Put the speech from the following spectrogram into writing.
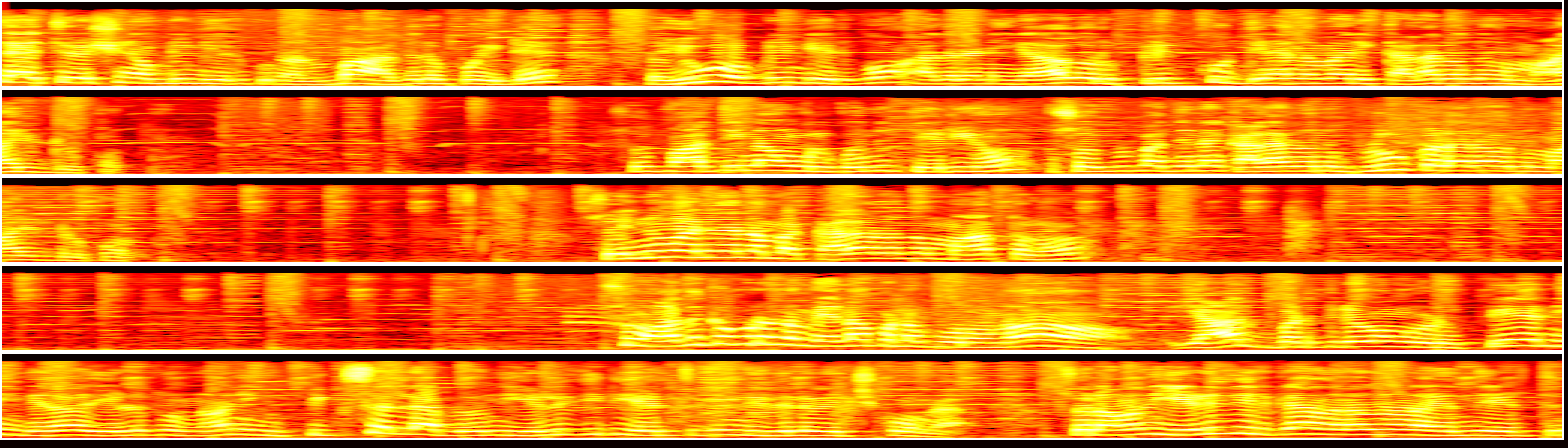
சேச்சுரேஷன் அப்படின்னு இருக்கும் நண்பா. அதில் போயிட்டு ஸோ ஹியூ அப்படின்ட்டு இருக்கும். அதில் நீங்கள் ஏதாவது ஒரு கிளிக் கொடுத்தீங்கன்னா இந்த மாதிரி கலர் வந்து ஒரு மாறிட்டு இருக்கும். ஸோ பார்த்தீங்கன்னா உங்களுக்கு வந்து தெரியும். ஸோ இப்போ பார்த்தீங்கன்னா கலர் வந்து ப்ளூ கலராக வந்து மாறிட்டு இருக்கும் ஸோ இந்த மாதிரி தான் நம்ம கலர் வந்து மாற்றணும் ஸோ அதுக்கப்புறம் நம்ம என்ன பண்ண போகிறோம்னா யாருக்கு பர்த்டேவோ உங்களோட பேர் நீங்கள் ஏதாவது எழுதணும்னா நீங்கள் பிக்சல் அப்படி வந்து எழுதிட்டு எடுத்துகிட்டு வந்து இதில் வச்சுக்கோங்க. ஸோ நான் வந்து எழுதியிருக்கேன் அதனால் நான் வந்து எடுத்து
